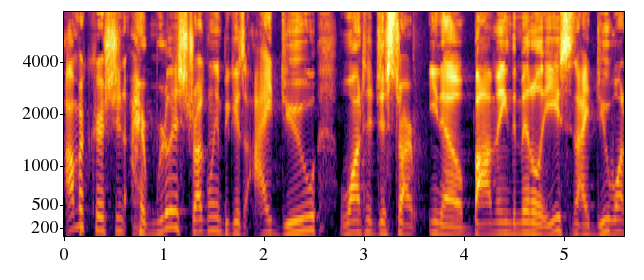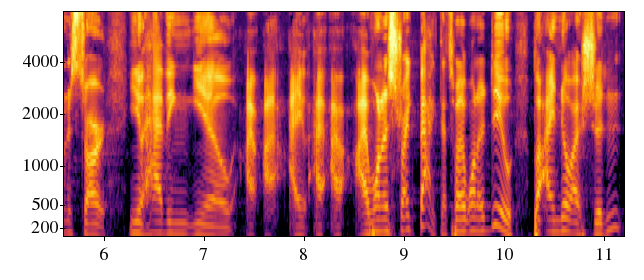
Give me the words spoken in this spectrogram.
I'm a Christian. I'm really struggling because I do want to just start you know bombing the Middle East, and I do want to start you know having you know I I I I, I want to strike back. That's what I want to do, but I know I shouldn't.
